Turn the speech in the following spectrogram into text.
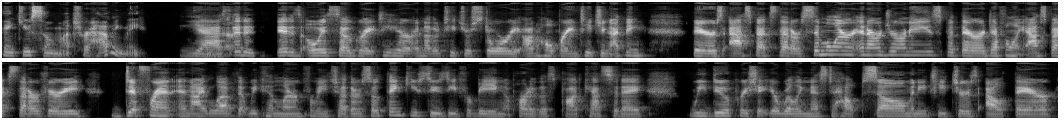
Thank you so much for having me. Yes, yeah. it is. It is always so great to hear another teacher's story on whole brain teaching. I think there's aspects that are similar in our journeys, but there are definitely aspects that are very different. And I love that we can learn from each other. So thank you, Suzi, for being a part of this podcast today. We do appreciate your willingness to help so many teachers out there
